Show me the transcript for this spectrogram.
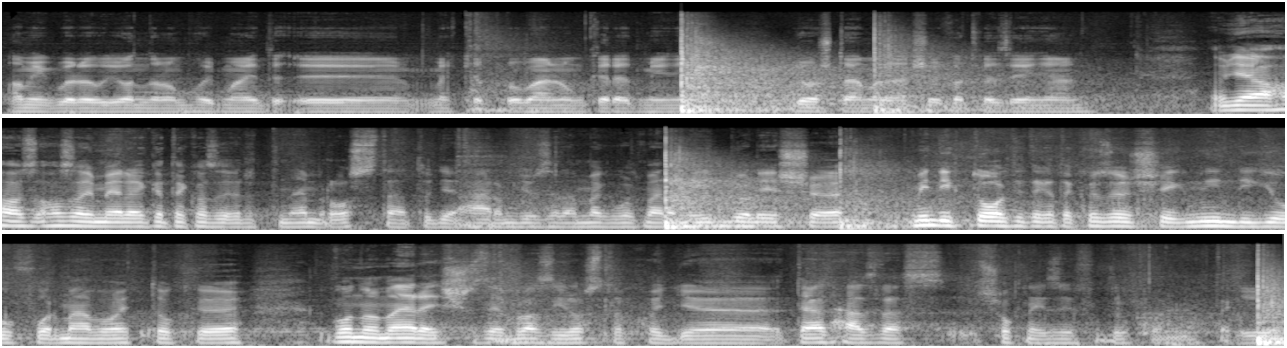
amikből úgy gondolom, hogy majd meg kell próbálnunk eredményes, gyors támadásokat vezényelni. Ugye a hazai mérlegetek azért nem rossz, tehát ugye három győzelem meg volt már a négyből, és mindig tolt titeket a közönség, mindig jó formában vagytok. Gondolom erre is azért brazíroztok, hogy teltház lesz, sok néző fog drukkolni nektek. Igen,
